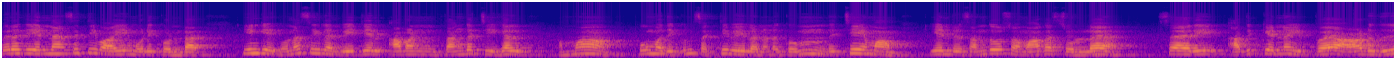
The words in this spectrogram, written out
பிறகு என்ன? சித்தி வாயை மூடிக்கொண்டார். இங்கே குணசீலன் வீட்டில் அவன் தங்கச்சிகள். அம்மா பூமதிக்கும் சக்திவேலனனுக்கும் நிச்சயமாம் என்று சந்தோஷமாக சொல்ல சரி அதுக்கென்ன இப்போ ஆடுது?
